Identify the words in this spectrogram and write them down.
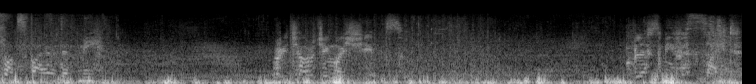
Shots fired at me. Recharging my shields. Bless me with sight.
